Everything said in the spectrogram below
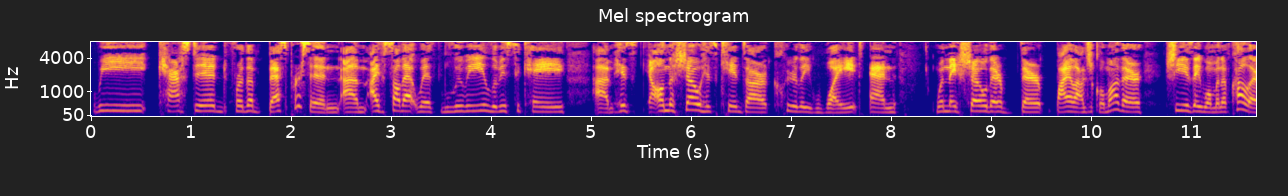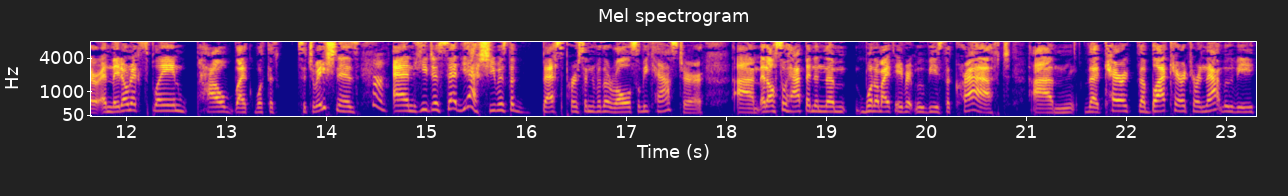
we casted for the best person. Um, I saw that with Louis Louis C.K. Um, his on the show, his kids are clearly white, and when they show their their biological mother, she is a woman of color, and they don't explain how like what the situation is. And he just said, yeah, she was the best person for the role, so we cast her. Um, it also happened in the one of my favorite movies, The Craft. Um, the character, the black character in that movie,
